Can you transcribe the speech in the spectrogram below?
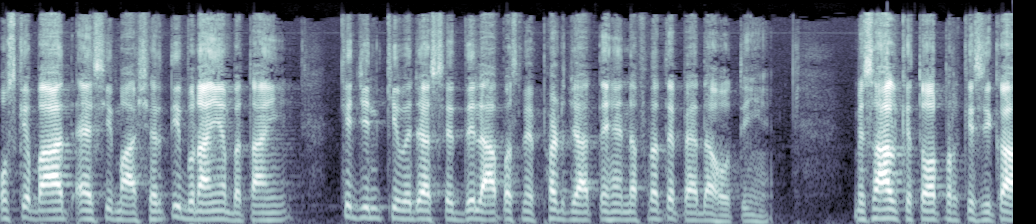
उसके बाद ऐसी माशरती बुराइयाँ बताएँ कि जिनकी वजह से दिल आपस में फट जाते हैं, नफरतें पैदा होती हैं। मिसाल के तौर पर किसी का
